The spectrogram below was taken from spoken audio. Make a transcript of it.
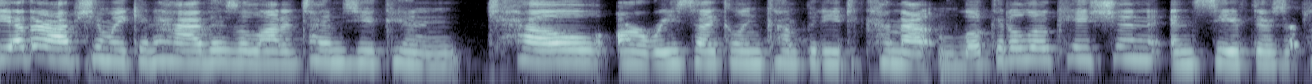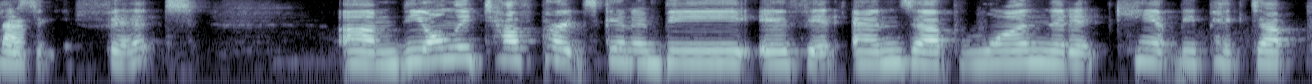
The other option we can have is a lot of times you can tell our recycling company to come out and look at a location and see if there's a place that could fit. Um, the only tough part's going to be if it ends up one that it can't be picked up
